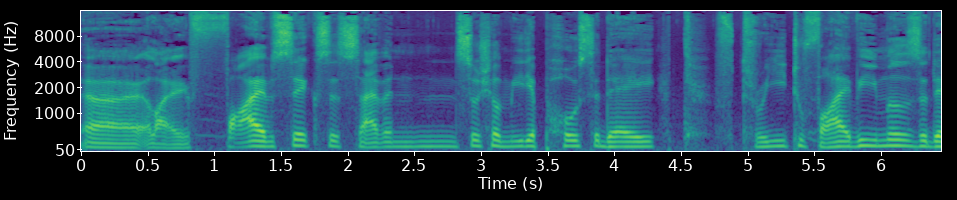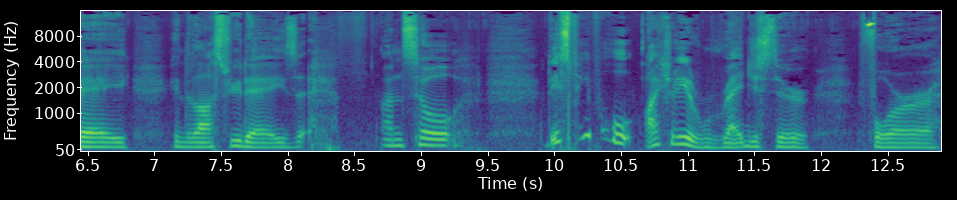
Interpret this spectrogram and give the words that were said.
uh, like five, six, seven social media posts a day, three to five emails a day in the last few days. And so these people actually register for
